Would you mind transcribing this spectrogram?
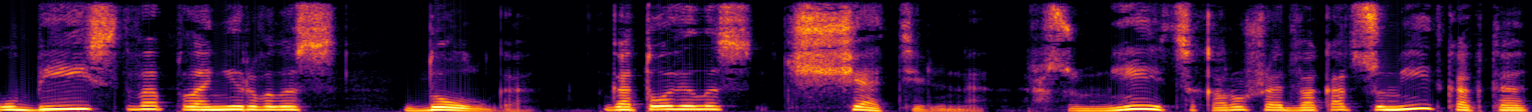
Убийство планировалось долго, готовилось тщательно. Разумеется, хороший адвокат сумеет как-то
